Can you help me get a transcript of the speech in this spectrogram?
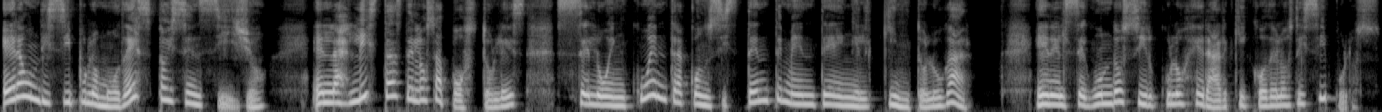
era un discípulo modesto y sencillo, en las listas de los apóstoles se lo encuentra consistentemente en el quinto lugar, en el segundo círculo jerárquico de los discípulos.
